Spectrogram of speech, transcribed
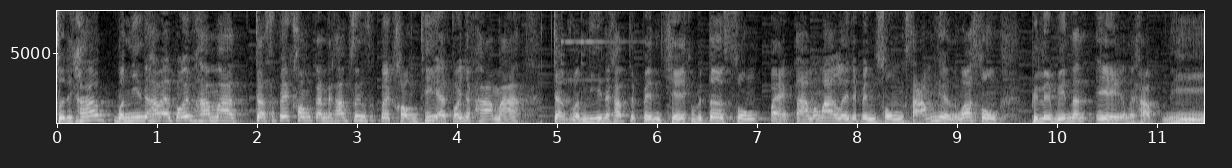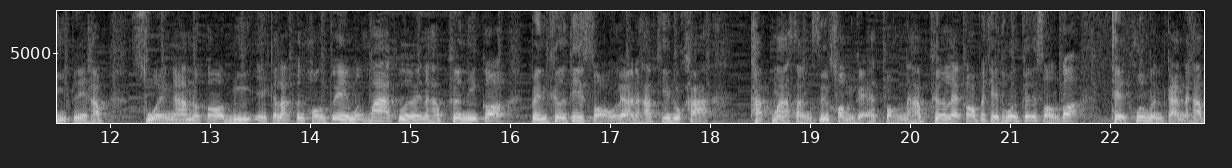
สวัสดีครับ วันนี้นะครับแอดพอยพามาจัดสเปคคอมกันนะครับซึ่งสเปคคอมที่แอดพอยจะพามาจัดวันนี้นะครับจะเป็นเคสคอมพิวเตอร์ทรงแปลกตามากๆเลยจะเป็นทรงสามเหลี่ยมหรือว่าทรงพีระมิดนั่นเองนะครับนี่เป็นครับสวยงามแล้วก็มีเอกลักษณ์เป็นของตัวเองมาก ๆเลยนะครับ เครื่องนี้ก็เป็นเครื่องที่ 2 แล้วนะครับที่ลูกค้า ทักมาสั่งซื้อคอมกับแอดบ็อกนะครับ เครื่องแรกก็เอาไปเทรดหุ้น เครื่องที่ 2 ก็เทรดหุ้นเหมือนกันนะครับ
